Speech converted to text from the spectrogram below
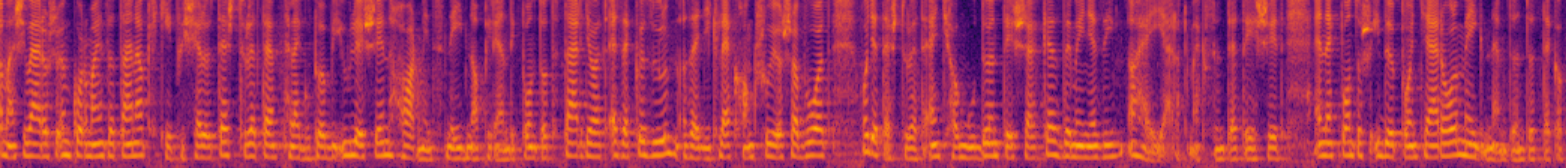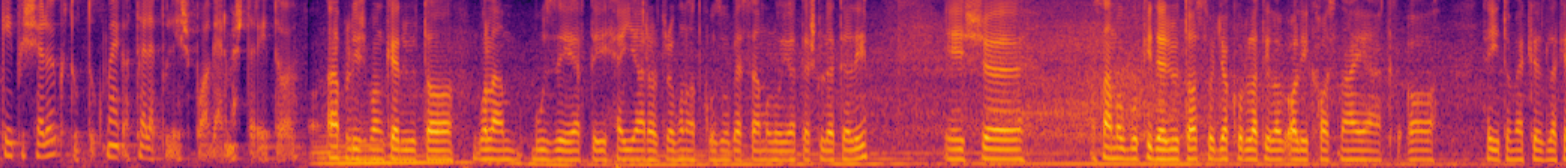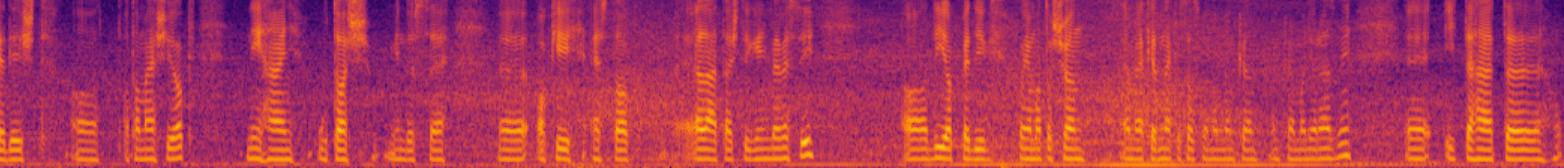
Tamási város önkormányzatának képviselőtestülete legutóbbi ülésén 34 napi rendi pontot tárgyalt, ezek közül az egyik leghangsúlyosabb volt, hogy a testület egyhangú döntéssel kezdeményezi a helyi járat megszüntetését. Ennek pontos időpontjáról még nem döntöttek a képviselők, tudtuk meg a település polgármesterétől. Áprilisban került a Volán Busz helyi járatra vonatkozó beszámolója a testület elé, és a számokból kiderült az, hogy gyakorlatilag alig használják a helyi tömegközlekedést a, a tamásiak. Néhány utas mindössze, aki ezt a ellátást igénybe veszi. A díjak pedig folyamatosan emelkednek, ezt azt gondolom nem kell, nem kell magyarázni. Így tehát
